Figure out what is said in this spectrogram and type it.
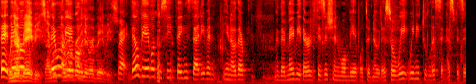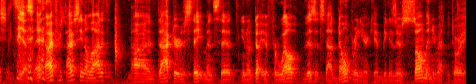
they, when they are babies, I, I remember able, when they were babies. Right, they'll be able to see things that even you know their maybe their physician won't be able to notice. So we, we need to listen as physicians. yes, and I've I've seen a lot of uh, doctors' statements that you know for well visits now don't bring your kid because there's so many respiratory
